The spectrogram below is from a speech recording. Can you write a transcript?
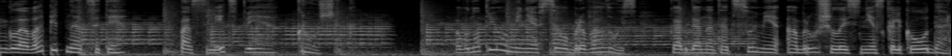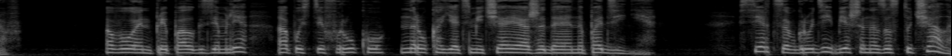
Глава 15. Последствия крошек. Внутри у меня все оборвалось, когда на Тацуми обрушилось несколько ударов. Воин припал к земле, опустив руку на рукоять меча и ожидая нападения. Сердце в груди бешено застучало.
